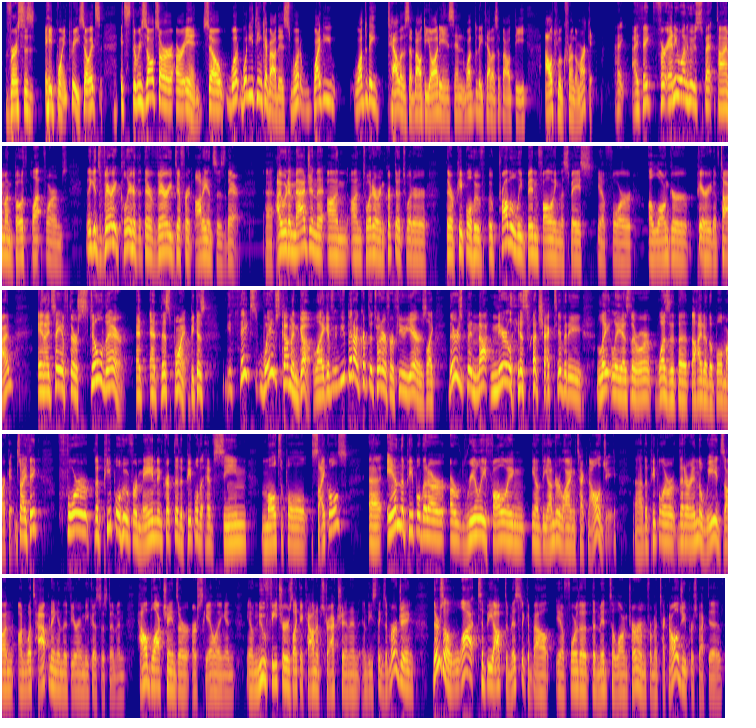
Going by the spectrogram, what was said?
versus 8.3 so it's it's the results are are in. So what what do you think about this? What why do you what do they tell us about the audience and what do they tell us about the outlook from the market? I, I think for anyone who's spent time on both platforms i think it's very clear that they're very different audiences there. Uh, i would imagine that on on twitter and crypto twitter there are people who've, who've probably been following the space, you know, for a longer period of time. And I'd say if they're still there at, at this point, because things waves come and go. Like if, if you've been on crypto Twitter for a few years, like there's been not nearly as much activity lately as there were, was at the, the height of the bull market. And so I think for the people who've remained in crypto, the people that have seen multiple cycles, uh, and the people that are are really following you know the underlying technology. uh, the people are that are in the weeds on on what's happening in the Ethereum ecosystem and how blockchains are are scaling and you know new features like account abstraction and, and these things emerging. There's a lot to be optimistic about, you know, for the the mid to long term from a technology perspective.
